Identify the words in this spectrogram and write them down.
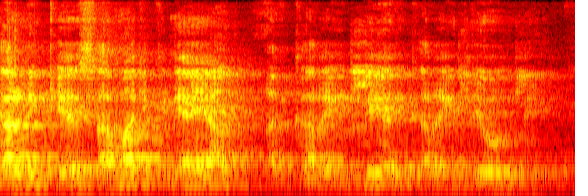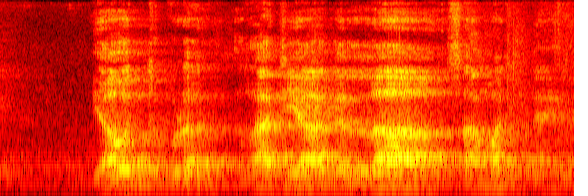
ಕಾರಣಕ್ಕೆ ಸಾಮಾಜಿಕ ನ್ಯಾಯ ಅಧಿಕಾರ ಇರಲಿ, ಅಧಿಕಾರ ಇಲ್ಲಿ ಹೋಗ್ಲಿ, ಯಾವತ್ತೂ ಕೂಡ ರಾಜಿ ಆಗಲ್ಲ ಸಾಮಾಜಿಕ ನ್ಯಾಯದಲ್ಲಿ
